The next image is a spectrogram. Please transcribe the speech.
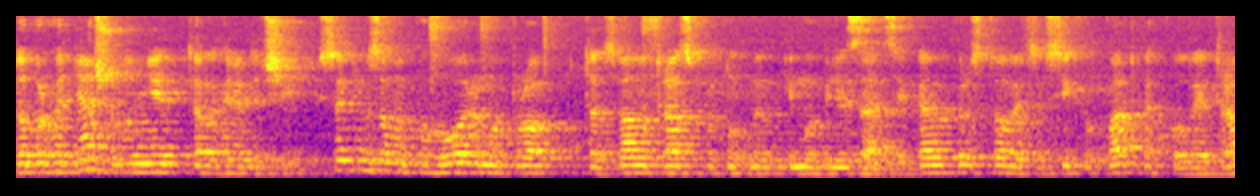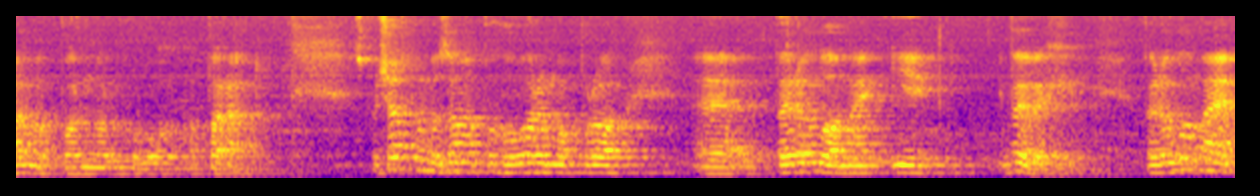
Доброго дня, шановні телеглядачі. Сьогодні ми з вами поговоримо про так звану транспортну імобілізацію, яка використовується в всіх випадках, коли є травма опорно-рухового апарату. Спочатку ми з вами поговоримо про е, переломи і вивихи. Переломи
